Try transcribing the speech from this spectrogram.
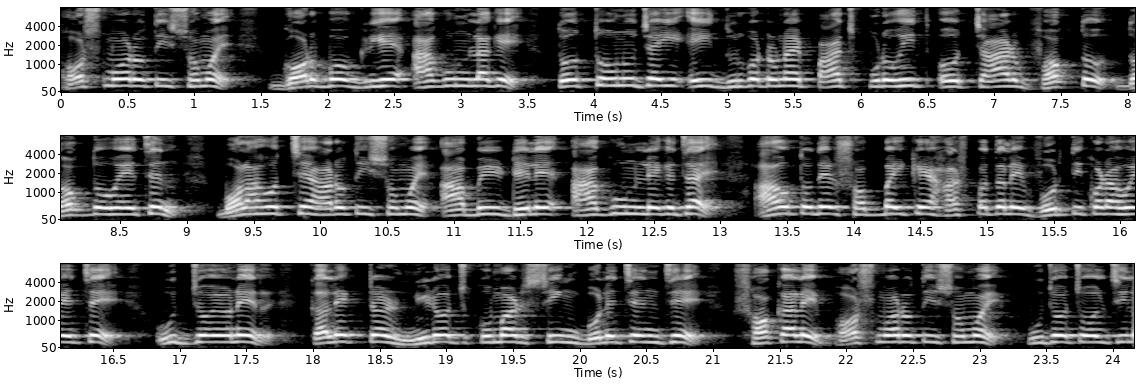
ভস্ম আরতির সময় গর্ভগৃহে আগুন লাগে। তথ্য অনুযায়ী এই দুর্ঘটনায় পাঁচ পুরোহিত ও চার ভক্ত দগ্ধ হয়েছেন। বলা হচ্ছে আরতির সময় আবির ঢেলে আগুন লেগে যায়। আহতদের সবাইকে হাসপাতালে ভর্তি করা হয়েছে। উজ্জয়নের কালেক্টর নীরজ কুমার সিং বলেছেন যে সকালে ভস্মারতির সময় পুজো চলছিল,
